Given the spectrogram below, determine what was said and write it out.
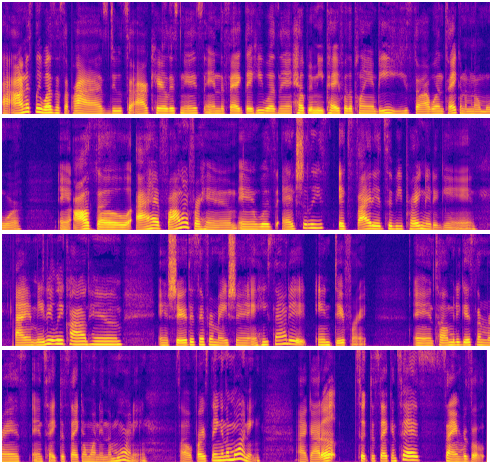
I honestly wasn't surprised due to our carelessness and the fact that he wasn't helping me pay for the plan Bs, so I wasn't taking them no more. And also, I had fallen for him and was actually excited to be pregnant again. I immediately called him and shared this information, and he sounded indifferent and told me to get some rest and take the second one in the morning. So, first thing in the morning, I got up, took the second test, same result.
